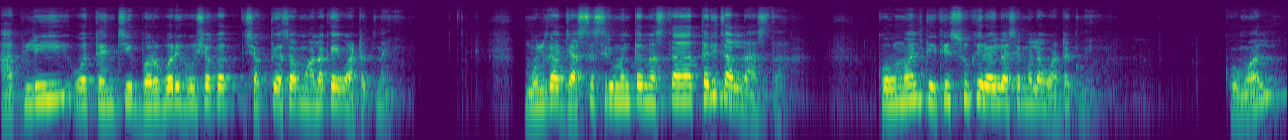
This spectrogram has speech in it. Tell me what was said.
आपली व त्यांची बरोबरी होऊ शकत शकते असं मला काही वाटत नाही. मुलगा जास्त श्रीमंत नसता तरी चालला असता. कोमल तिथे सुखी राहील असे मला वाटत नाही. कोमल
